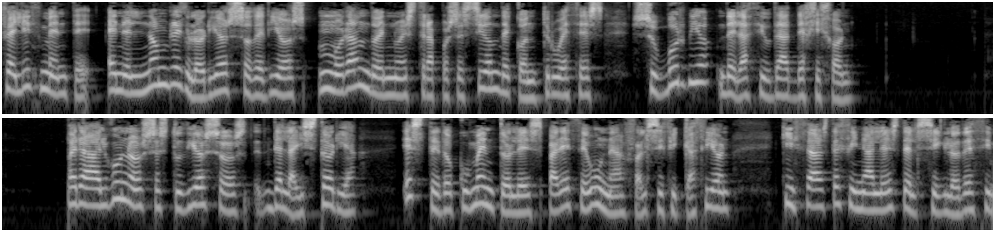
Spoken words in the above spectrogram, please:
felizmente en el nombre glorioso de Dios, morando en nuestra posesión de Contrueces, suburbio de la ciudad de Gijón. Para algunos estudiosos de la historia, este documento les parece una falsificación, quizás de finales del siglo X.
